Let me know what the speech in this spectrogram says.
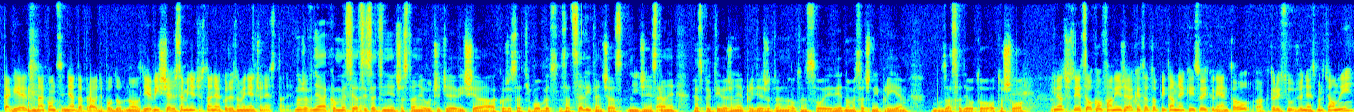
tak je na konci dňa tá pravdepodobnosť je vyššia, že sa mi niečo stane, ako že sa mi niečo nestane. No, že v nejakom mesiaci sa ti niečo stane určite je vyššia, ako že sa ti vôbec za celý ten čas nič nestane, tak. respektíve, že neprídeš o ten, o ten svoj jednomesačný príjem, v zásade o to, o to šlo. Ináč je celkom funny, že keď sa to pýtam nejakých svojich klientov, ktorí sú že nesmrteľní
